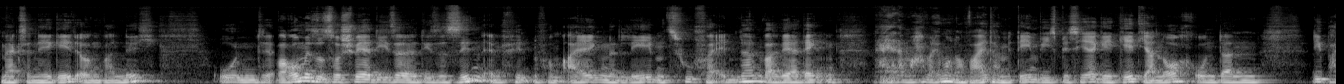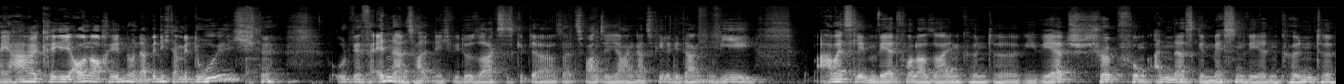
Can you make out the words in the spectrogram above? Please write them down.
Merkst du, nee, geht irgendwann nicht. Und warum ist es so schwer, diese, dieses Sinnempfinden vom eigenen Leben zu verändern? Weil wir ja denken, naja, dann machen wir immer noch weiter mit dem, wie es bisher geht, geht ja noch und dann die paar Jahre kriege ich auch noch hin und dann bin ich damit durch. Und wir verändern es halt nicht. Wie du sagst, es gibt ja seit 20 Jahren ganz viele Gedanken, wie Arbeitsleben wertvoller sein könnte, wie Wertschöpfung anders gemessen werden könnte,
